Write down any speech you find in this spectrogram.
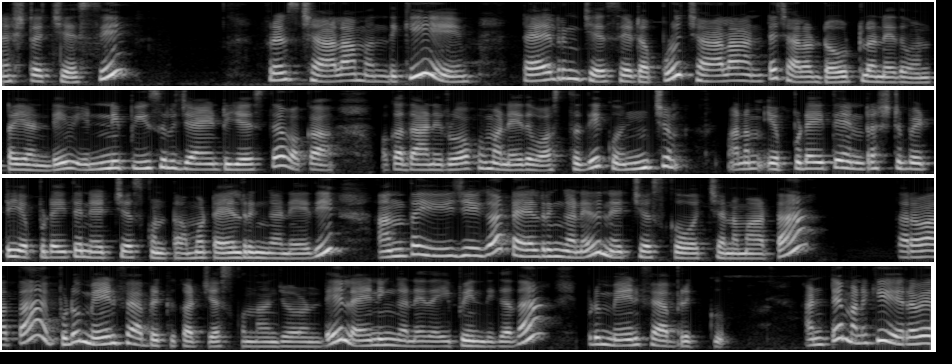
నెక్స్ట్ వచ్చేసి ఫ్రెండ్స్ చాలామందికి టైలరింగ్ చేసేటప్పుడు చాలా అంటే చాలా డౌట్లు అనేది ఉంటాయండి. ఎన్ని పీసులు జాయింట్ చేస్తే ఒక ఒక దాని రూపం అనేది వస్తుంది. కొంచెం మనం ఎప్పుడైతే ఇంట్రెస్ట్ పెట్టి ఎప్పుడైతే నేర్చేసుకుంటామో టైలరింగ్ అనేది అంత ఈజీగా టైలరింగ్ అనేది నేర్చేసుకోవచ్చు అన్నమాట తర్వాత ఇప్పుడు మెయిన్ ఫ్యాబ్రిక్ కట్ చేసుకుందాం చూడండి. లైనింగ్ అనేది అయిపోయింది కదా. ఇప్పుడు మెయిన్ ఫ్యాబ్రిక్. అంటే మనకి ఇరవై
